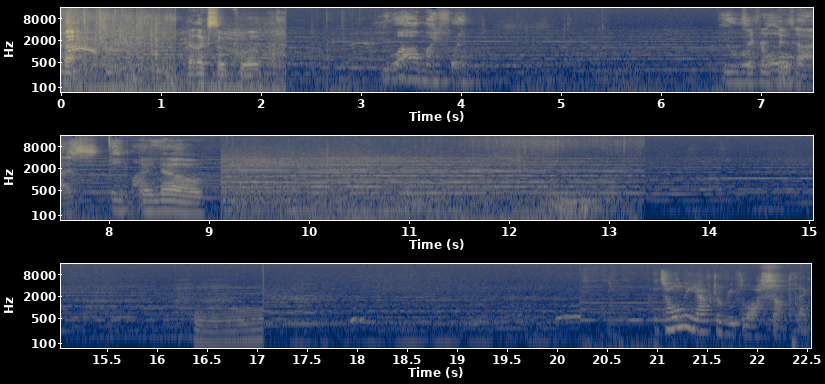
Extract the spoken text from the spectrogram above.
that looks so cool. You are my friend. You will from his always eyes. be my I know. It's only after we've lost something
